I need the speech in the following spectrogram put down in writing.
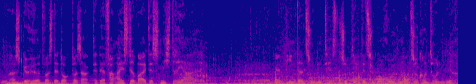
Du hast gehört, was der Doktor sagte. Der vereiste Wald ist nicht real. Er dient dazu, die Testsubjekte zu beruhigen und zu kontrollieren.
